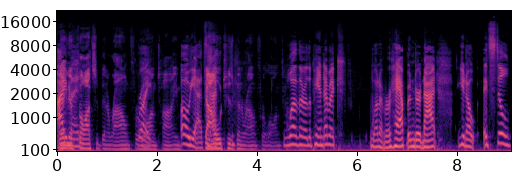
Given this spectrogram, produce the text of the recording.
I Negative meant- thoughts have been around for Right. a long time. Oh, yeah, it's not- doubt has been around for a long time. whether the pandemic whatever happened or not you know it's still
